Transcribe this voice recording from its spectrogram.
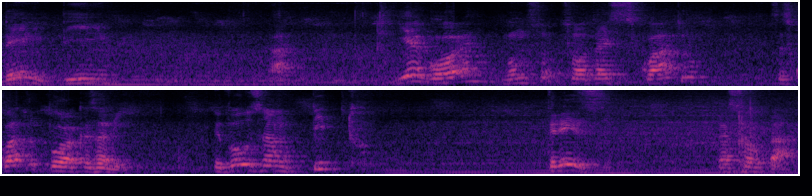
bem limpinho. Tá? E agora vamos soltar esses quatro, essas quatro porcas ali. Eu vou usar um pito 13 para soltar.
